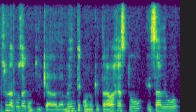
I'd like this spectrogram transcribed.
es una cosa complicada. La mente con lo que trabajas tú es algo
